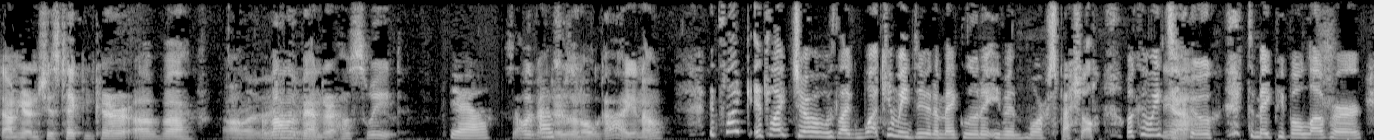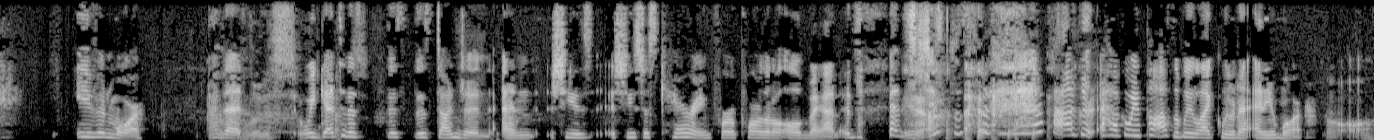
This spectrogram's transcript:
down here, and she's taking care of uh, Ollivander. of Ollivander. How sweet! Yeah. 'Cause Ollivander's an old guy, you know. It's like it's like Jo was like, "What can we do to make Luna even more special? What can we Yeah. do to make people love her even more?" I that so we get to this this this dungeon and she's she's just caring for a poor little old man. It's, it's Yeah. she's just how could how can we possibly like Luna anymore? Aw.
